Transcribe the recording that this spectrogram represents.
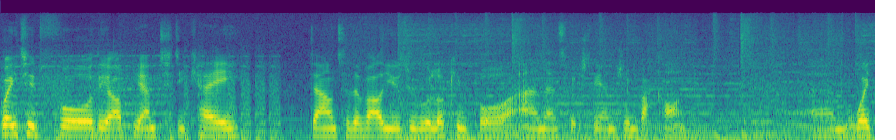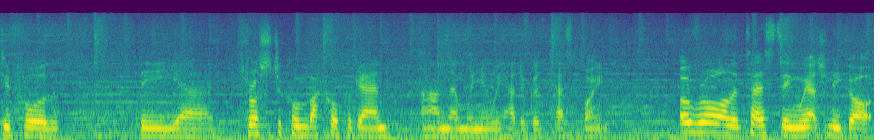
waited for the RPM to decay down to the values we were looking for and then switched the engine back on. Um, waited for the, the uh, thrust to come back up again and then we knew we had a good test point. Overall on the testing we actually got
